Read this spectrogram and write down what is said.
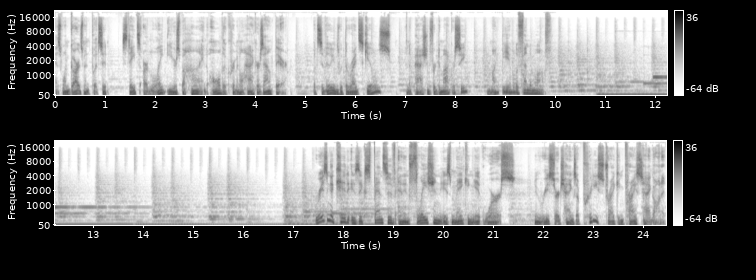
As one guardsman puts it, states are light years behind all the criminal hackers out there. But civilians with the right skills and a passion for democracy might be able to fend them off. Raising a kid is expensive, and inflation is making it worse. New research hangs a pretty striking price tag on it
